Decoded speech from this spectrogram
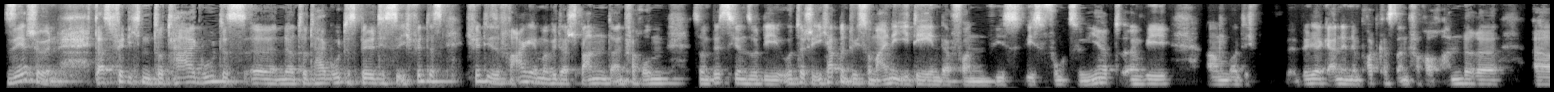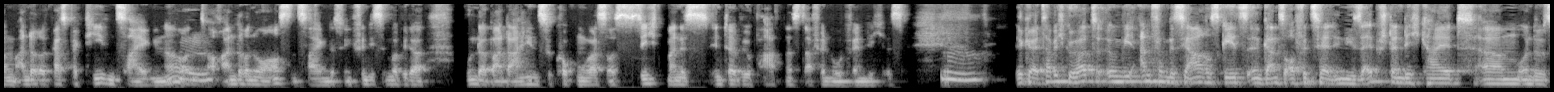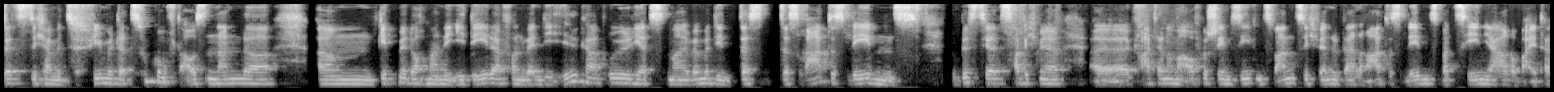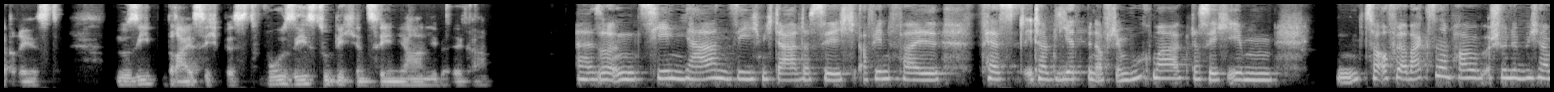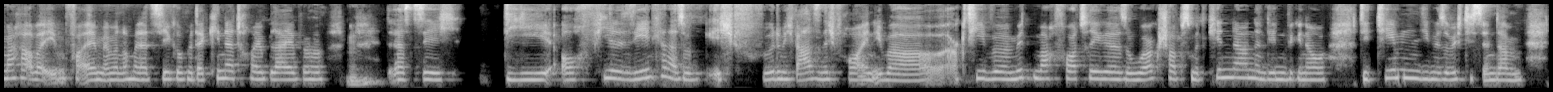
Sehr schön. Das finde ich ein total gutes, äh, ein total gutes Bild. Ich finde das, ich finde diese Frage immer wieder spannend, einfach um so ein bisschen so die Unterschiede. Ich habe natürlich so meine Ideen davon, wie es, wie es funktioniert irgendwie. Ähm, und ich will ja gerne in dem Podcast einfach auch andere, ähm, andere Perspektiven zeigen ne? und mhm. auch andere Nuancen zeigen. Deswegen finde ich es immer wieder wunderbar, dahin zu gucken, was aus Sicht meines Interviewpartners dafür notwendig ist. Mhm. Ilka, jetzt habe ich gehört, irgendwie Anfang des Jahres geht es ganz offiziell in die Selbstständigkeit ähm, und du setzt dich ja mit viel mit der Zukunft auseinander. Ähm, gib mir doch mal eine Idee davon, wenn die Ilka Brühl jetzt mal, wenn wir die, das, das Rad des Lebens, du bist jetzt, habe ich mir äh, gerade ja nochmal aufgeschrieben, 27, wenn du dein Rad des Lebens mal zehn Jahre weiterdrehst, du 37 bist, wo siehst du dich in zehn Jahren, liebe Ilka? Also in zehn Jahren sehe ich mich da, dass ich auf jeden Fall fest etabliert bin auf dem Buchmarkt, dass ich eben hm, zwar auch für Erwachsene ein paar schöne Bücher mache, aber eben vor allem immer noch meiner Zielgruppe der Kinder treu bleibe, mhm. dass ich die auch viel sehen kann. Also ich würde mich wahnsinnig freuen über aktive Mitmachvorträge, so Workshops mit Kindern, in denen wir genau die Themen, die mir so wichtig sind,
